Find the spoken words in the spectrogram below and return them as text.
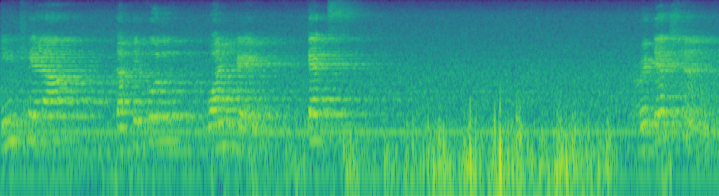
In Kheda, the people wanted tax reduction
